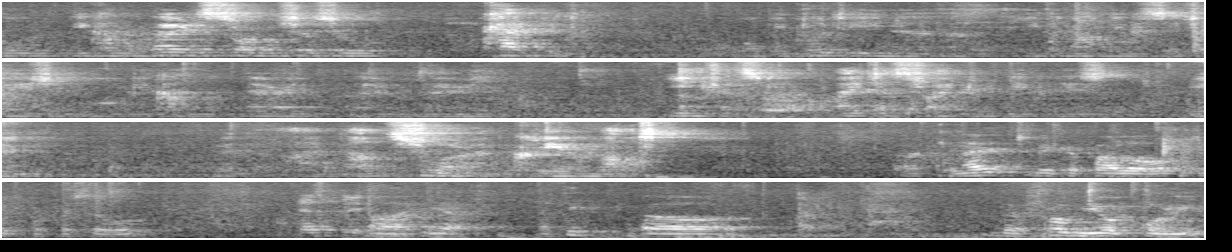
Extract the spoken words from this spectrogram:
will become a very strong social capital, will be put in a, a economic situation, become very, very, very interesting. I just try to make this meaning. I'm not sure I'm clear or not. Uh, Can I make a follow-up to Professor Wu? Yes, please. Uh, Yeah, I think uh, the- from your point,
